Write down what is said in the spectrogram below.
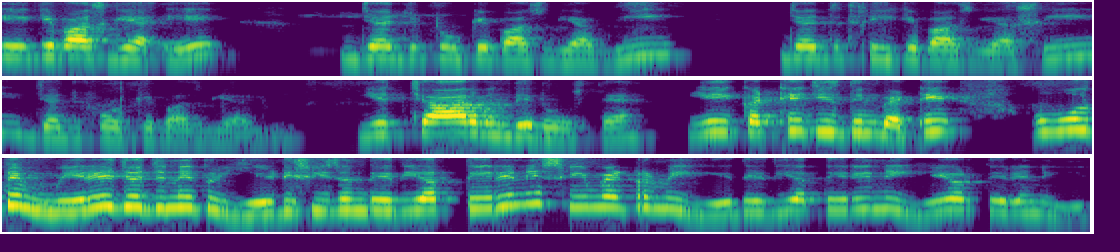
ए के पास गया ए जज टू के पास गया बी जज थ्री के पास गया सी जज फोर के पास गया डी ये चार बंदे दोस्त हैं। ये इकट्ठे जिस दिन बैठे, वो बोलते, मेरे जज ने तो ये डिसीज़न दे दिया, तेरे ने सेम मैटर में ये दे दिया, तेरे ने ये और तेरे ने ये।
